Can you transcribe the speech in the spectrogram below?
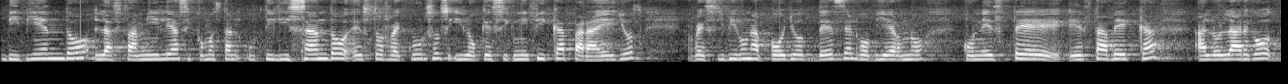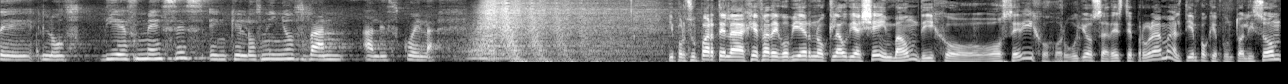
viviendo las familias y cómo están utilizando estos recursos y lo que significa para ellos recibir un apoyo desde el gobierno con este, esta beca a lo largo de los 10 meses en que los niños van a la escuela. Y por su parte, la jefa de gobierno Claudia Sheinbaum dijo o se dijo orgullosa de este programa al tiempo que puntualizó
